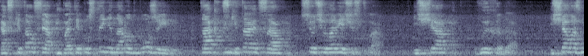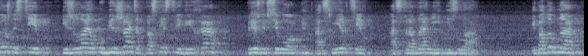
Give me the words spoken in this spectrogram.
Как скитался по этой пустыне народ Божий, так скитается все человечество, ища выхода, ища возможности и желая убежать от последствий греха, прежде всего от смерти, от страданий и зла. И подобно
